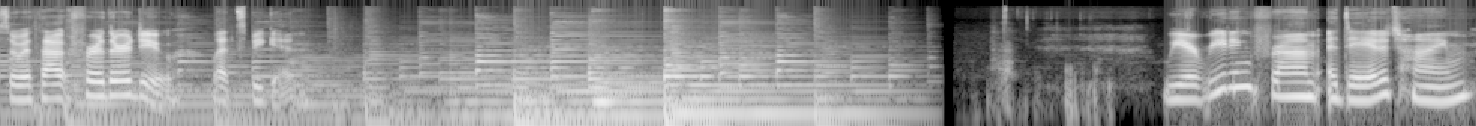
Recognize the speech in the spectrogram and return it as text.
So without further ado, let's begin. We are reading from A Day at a Time,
